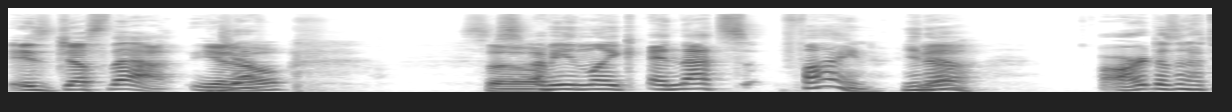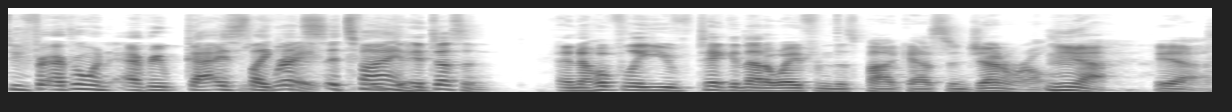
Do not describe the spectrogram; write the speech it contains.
is just that. You Yeah. know. So I mean, like, and that's fine. You know, Yeah. Art doesn't have to be for everyone. Every guys, like, it's, it's fine. It, it doesn't. And hopefully you've taken that away from this podcast in general. yeah. Yeah.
